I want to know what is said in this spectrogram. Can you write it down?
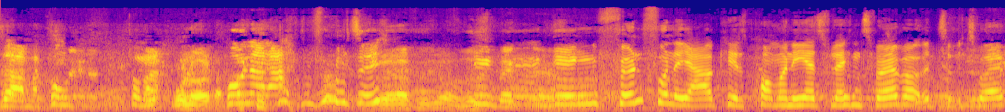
So, mal gucken. Guck mal. 158 Ja, Respekt. Ge- ey. gegen 500, ja okay, das Portemonnaie jetzt vielleicht ein 12, äh, z- 12.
